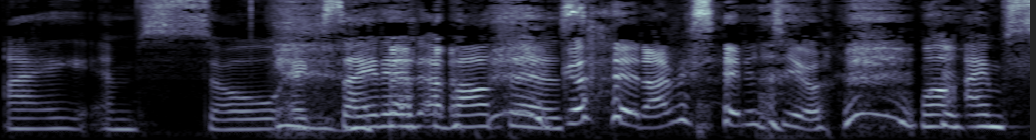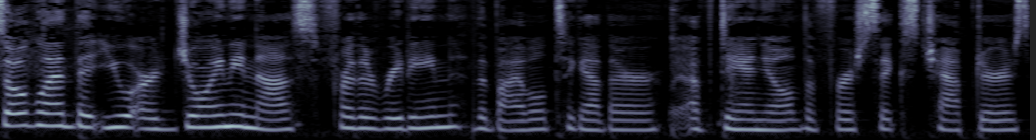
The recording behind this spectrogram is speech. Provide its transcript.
I am so excited about this. Good. I'm excited too. well, I'm so glad that you are joining us for the reading the Bible together of Daniel, the first six chapters.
